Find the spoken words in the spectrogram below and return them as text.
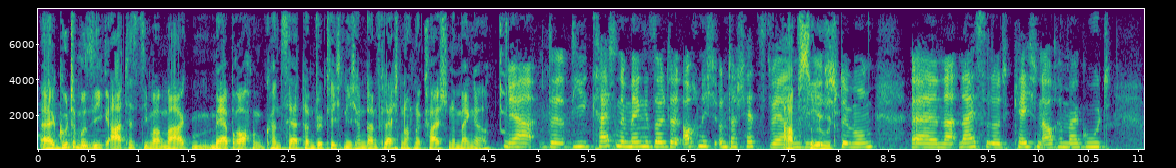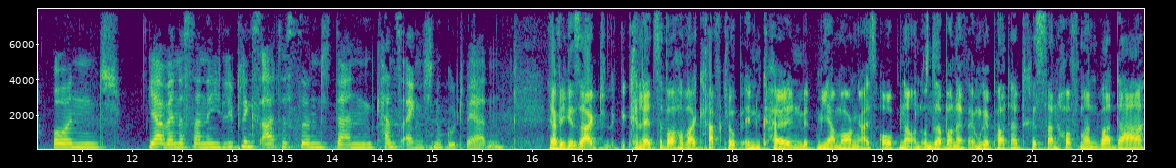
Äh, gute Musik, Artists, die man mag, mehr brauchen ein Konzert dann wirklich nicht. Und dann vielleicht noch eine kreischende Menge. Ja, die kreischende Menge sollte auch nicht unterschätzt werden, Absolut. die Stimmung. Äh, nice Location auch immer gut. Und ja, wenn das dann die Lieblingsartists sind, dann kann es eigentlich nur gut werden. Ja, wie gesagt, letzte Woche war Kraftclub in Köln mit Mia Morgen als Opener und unser Bonn FM Reporter Tristan Hoffmann war da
